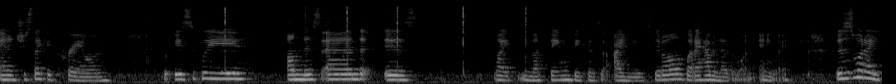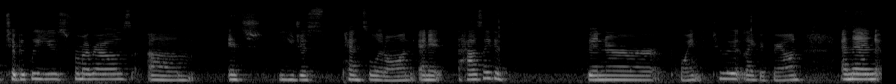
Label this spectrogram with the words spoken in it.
and it's just like a crayon but basically on this end is like nothing because I used it all but I have another one anyway this is what I typically use for my brows um it's you just pencil it on and it has like a thinner point to it like a crayon and then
